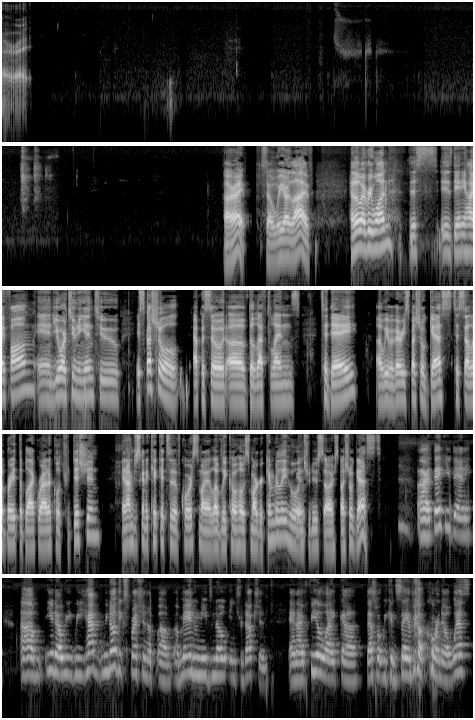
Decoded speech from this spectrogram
All right. All right. So we are live. Hello, everyone. This is Danny Haiphong, and you are tuning in to a special episode of The Left Lens today. Uh, we have a very special guest to celebrate the Black radical tradition. And I'm just going to kick it to, of course, my lovely co host, Margaret Kimberley, who will introduce our special guest. All right. Thank you, Danny. Um, you know, we, we have, we know the expression of um, a man who needs no introduction. And I feel like uh, that's what we can say about Cornel West,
